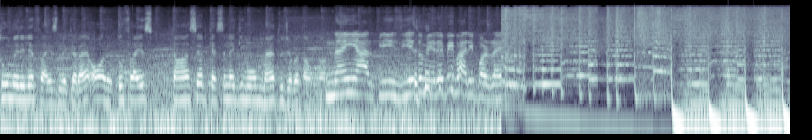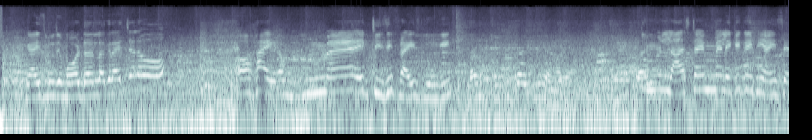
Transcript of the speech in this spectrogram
तू मेरे लिए फ्राइज़ लेकर आए और तू फ्राइज़ कहाँ से और कैसे लेगी वो मैं तुझे बताऊँगा। नहीं यार प्लीज़ ये तो मेरे पे भारी पड़ रहा है। गाइज़ मुझे बहुत डर लग रहा है। चलो। हाय मैं एक चीज़ी फ्राइज लूँगी। तुम लास्ट टाइम मैं लेके गई थी यहीं से।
